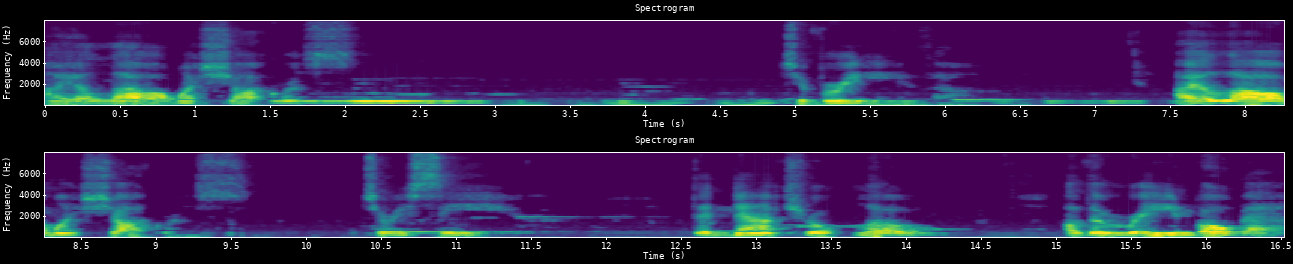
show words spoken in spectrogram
I allow my chakras to breathe. I allow my chakras to receive the natural flow of the rainbow bath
